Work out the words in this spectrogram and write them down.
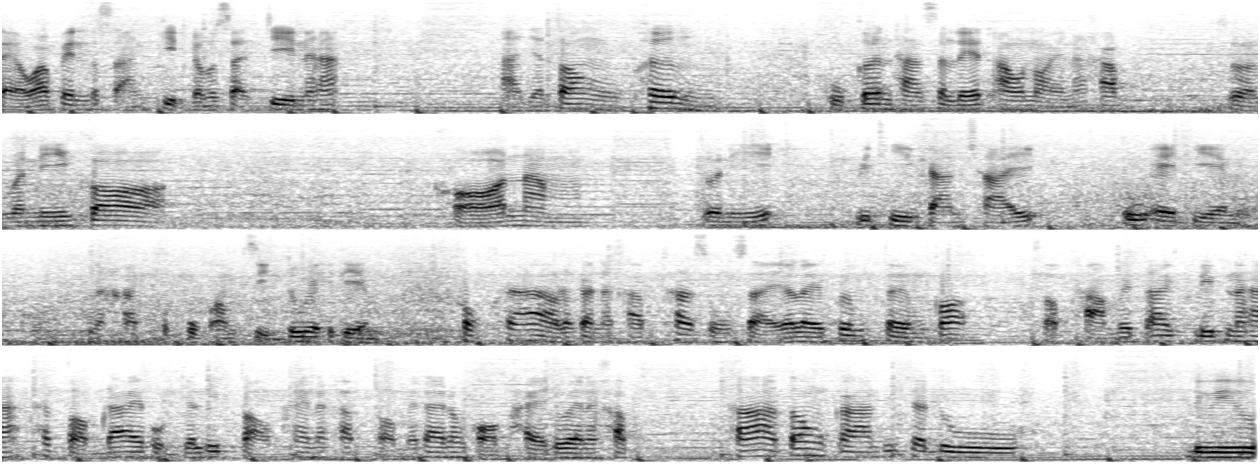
แต่ว่าเป็นภาษาอังกฤษกับภาษาจีนนะฮะอาจจะต้องเพิ่ง Google Translate เอาหน่อยนะครับ ส่วนวันนี้ก็ขอนำตัวนี้วิธีการใช้ตู้ ATM นะครับกระปุกออมสินตู้ ATM คร่าวๆแล้วกันนะครับ ถ้าสงสัยอะไรเพิ่มเติมก็ สอบถามไปใต้คลิปนะฮะ ถ้าตอบได้ผมจะรีบตอบให้นะครับ ตอบไม่ได้ต้องขออภัยด้วยนะครับ ถ้าต้องการที่จะดูรีวิว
